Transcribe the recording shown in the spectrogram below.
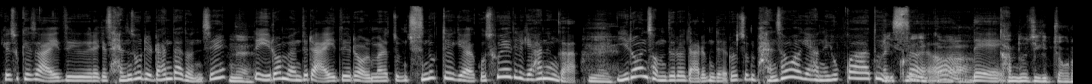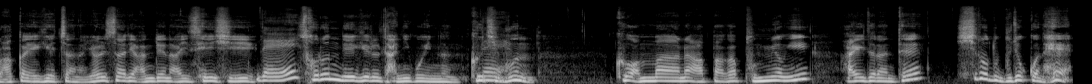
계속해서 아이들에게 잔소리를 한다든지 네. 근데 이런 면들이 아이들을 얼마나 좀 주눅들게 하고 소외들게 하는가 예. 이런 점들을 나름대로 좀 반성하게 하는 효과도 아니, 있어요. 그러니까 네. 단도직입적으로 아까 얘기했잖아요. 10살이 안 된 아이 셋이 네. 34개를 다니고 있는 그 네. 집은 그 엄마나 아빠가 분명히 아이들한테 싫어도 무조건 해.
